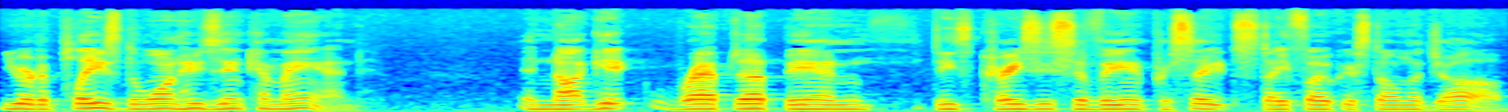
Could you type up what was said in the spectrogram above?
You are to please the one who's in command and not get wrapped up in these crazy civilian pursuits. Stay focused on the job.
